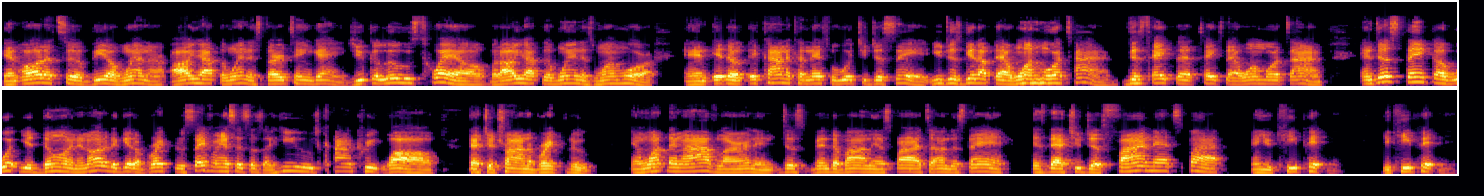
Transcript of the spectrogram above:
in order to be a winner, all you have to win is 13 games. You could lose 12, but all you have to win is one more. And it uh, it kind of connects with what you just said. You just get up that one more time. Just take that takes that one more time. And just think of what you're doing in order to get a breakthrough. Say, for instance, it's a huge concrete wall that you're trying to break through. And one thing I've learned and just been divinely inspired to understand is that you just find that spot and you keep hitting it. You keep hitting it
